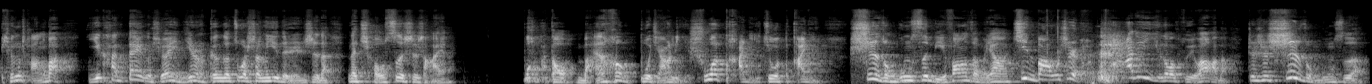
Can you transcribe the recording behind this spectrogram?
平常吧，一看戴个小眼镜，跟个做生意的人似的。那乔四是啥呀？霸道蛮横，不讲理，说打你就打你。市总公司李芳怎么样？进办公室，啪就一个嘴巴子。这是市总公司，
